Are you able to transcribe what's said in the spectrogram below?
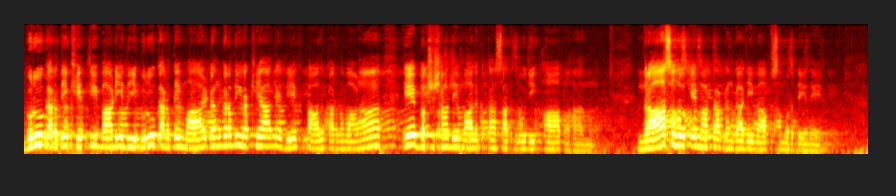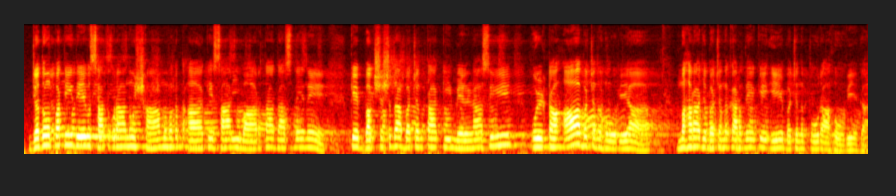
ਗੁਰੂ ਘਰ ਦੀ ਖੇਤੀਬਾੜੀ ਦੀ, ਗੁਰੂ ਘਰ ਦੇ ਮਾਲ ਡੰਗਰ ਦੀ ਰੱਖਿਆ ਤੇ ਦੇਖਭਾਲ ਕਰਨ ਵਾਲਾ। ਇਹ ਬਖਸ਼ਿਸ਼ਾਂ ਦੇ ਮਾਲਕ ਤਾਂ ਸਤਿਗੁਰੂ ਜੀ ਆਪ ਹਨ। ਨਿਰਾਸ਼ ਹੋ ਕੇ ਮਾਤਾ ਗੰਗਾ ਜੀ ਵਾਪਸ ਮੁੜਦੇ ਨੇ। ਜਦੋਂ ਪਤੀ ਦੇਵ ਸਤਿਗੁਰਾਂ ਨੂੰ ਸ਼ਾਮ ਵਕਤ ਆ ਕੇ ਸਾਰੀ ਵਾਰਤਾ ਦੱਸਦੇ ਨੇ ਕਿ ਬਖਸ਼ਿਸ਼ ਦਾ ਬਚਨ ਤਾਂ ਕੀ ਮਿਲਣਾ ਸੀ, ਉਲਟਾ ਆ ਬਚਨ ਹੋ ਗਿਆ। ਮਹਾਰਾਜ ਬਚਨ ਕਰਦੇ ਕਿ ਇਹ ਬਚਨ ਪੂਰਾ ਹੋਵੇਗਾ।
